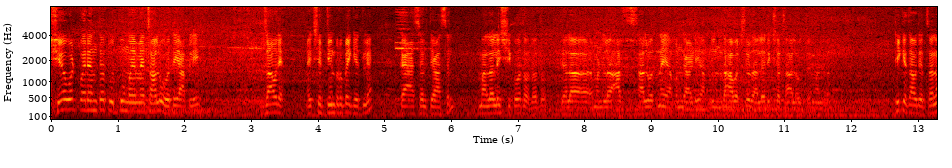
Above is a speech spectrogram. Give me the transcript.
शेवटपर्यंत तू तू मैमे चालू होते आपली. जाऊ द्या. एकशे तीन रुपये घेतले. काय असेल ते असेल. मला लई शिकवत होता तो. त्याला म्हटलं आज चालवत नाही आपण गाडी. आपण दहा वर्ष झालं रिक्षा चालवतोय म्हटलं ठीक आहे जाऊ द्या चला.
